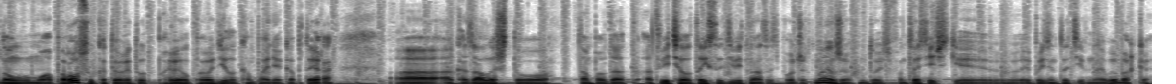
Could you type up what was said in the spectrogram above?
новому опросу, который тут провел, проводила компания Каптера, а, оказалось, что там, правда, ответило 319 project менеджеров, ну, то есть фантастически э, репрезентативная выборка.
